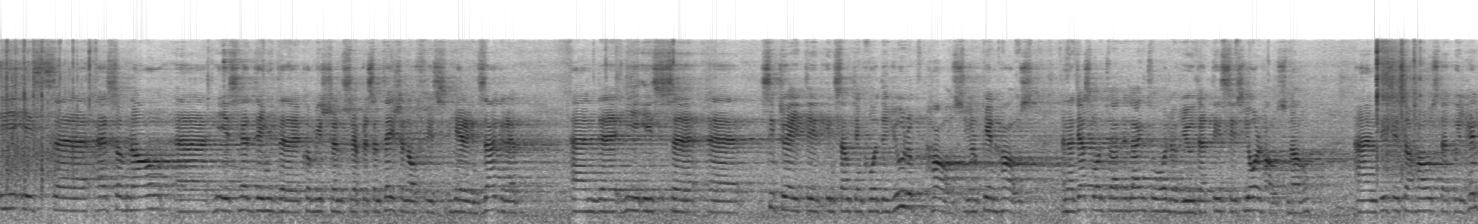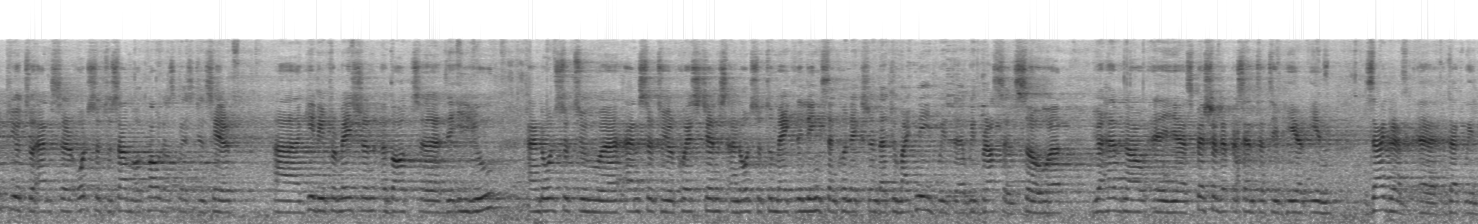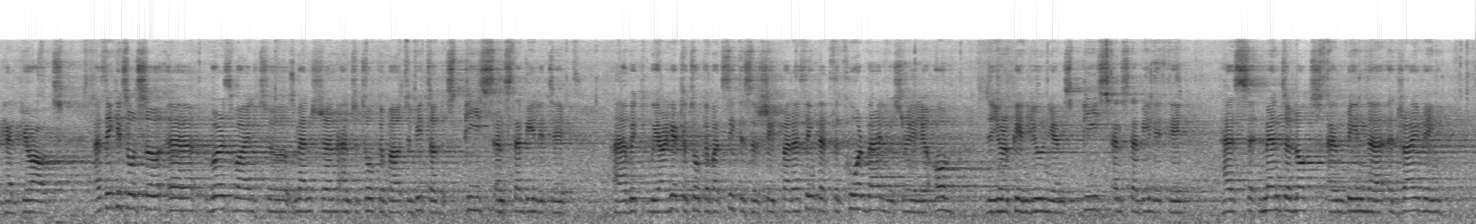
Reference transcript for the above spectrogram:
He is, uh, as of now, he is heading the Commission's representation office here in Zagreb, and he is situated in something called the Europe House, European House. And I just want to underline to all of you that this is your house now. And this is a house that will help you to answer also to some of Paula's questions here, uh, give information about uh, the EU and also to uh, answer to your questions and also to make the links and connection that you might need with, uh, with Brussels. So uh, you have now a uh, special representative here in Zagreb that will help you out. I think it's also uh, worthwhile to mention and to talk about a bit of peace and stability. Uh, we, we are here to talk about citizenship, but I think that the core values really of the European Union's peace and stability has meant a lot and been uh, a driving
